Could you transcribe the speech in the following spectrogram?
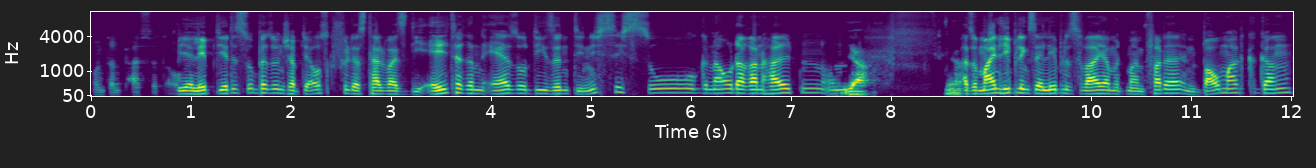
und dann passt das auch. Wie erlebt ihr das so persönlich? Habt ihr auch das Gefühl, dass teilweise die Älteren eher so die sind, die nicht sich so genau daran halten? Und Ja. Also mein Lieblingserlebnis war ja mit meinem Vater in den Baumarkt gegangen,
